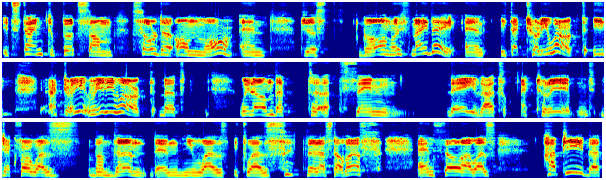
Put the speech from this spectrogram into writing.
It's time to put some solder on more and just go on with my day. And it actually worked. It actually really worked. But we learned that uh, same day that actually Jack 4 was abandoned and it was, it was The Last of Us. And so I was happy, but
